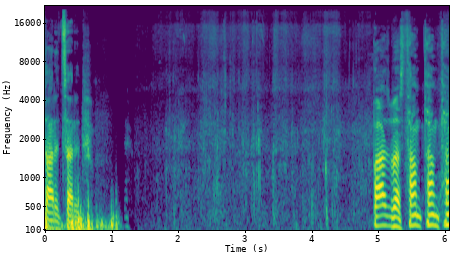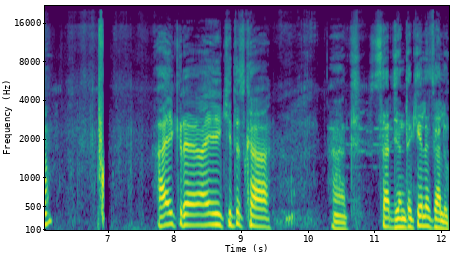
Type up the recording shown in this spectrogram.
चारत चारत. पाच बस थांब थांब थांब. ऐक रे ऐक. इथंच खा. हां सर्जन तर केलं चालू.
